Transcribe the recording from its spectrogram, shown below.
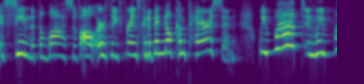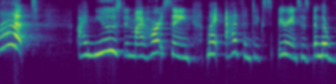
It seemed that the loss of all earthly friends could have been no comparison. We wept and we wept. I mused in my heart, saying, My Advent experience has been the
